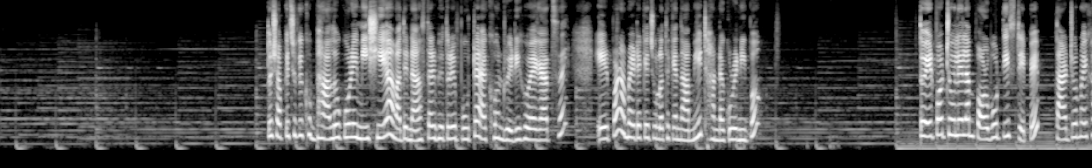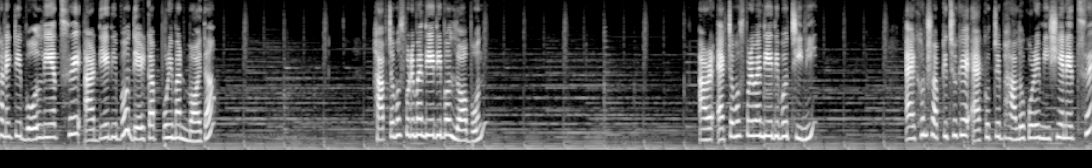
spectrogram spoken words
তো সব কিছুকে খুব ভালো করে মিশিয়ে আমাদের নাস্তার ভেতরে পুরটা এখন রেডি হয়ে গেছে। এরপর আমরা এটাকে চুলা থেকে নামিয়ে ঠান্ডা করে নিব। তো এরপর চলে এলাম পরবর্তী স্টেপে তার জন্য এখানে একটি বোল নিয়েছে আর দিয়ে দিব দেড় কাপ পরিমাণ ময়দা। হাফ চামচ পরিমাণ দিয়ে দিব লবণ। আর এক চামচ পরিমাণ দিয়ে দিব চিনি। এখন সব কিছুকে একত্রে ভালো করে মিশিয়ে নিচ্ছে।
